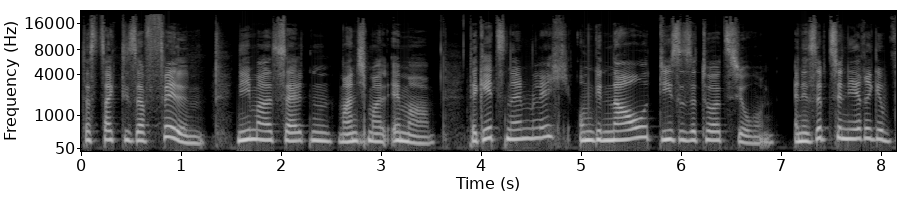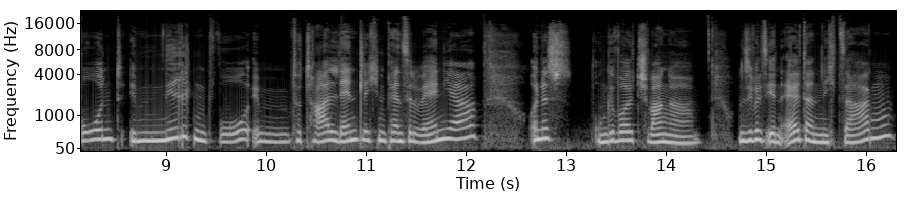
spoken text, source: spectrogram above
das zeigt dieser Film. Niemals selten, manchmal immer. Da geht's nämlich um genau diese Situation. Eine 17-Jährige wohnt im Nirgendwo, im total ländlichen Pennsylvania und ist ungewollt schwanger. Und sie will es ihren Eltern nicht sagen,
